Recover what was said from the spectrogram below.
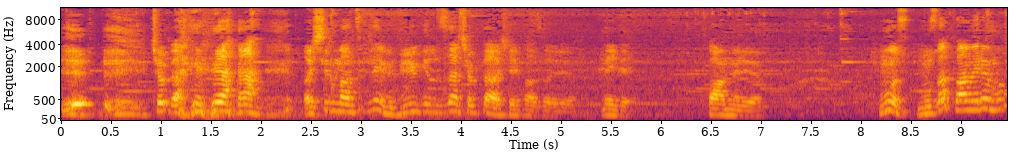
çok aşırı mantıklı değil mi? Büyük yıldızlar çok daha şey fazla veriyor. Neydi? Puan veriyor. Muz. Muzlar puan veriyor mu?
